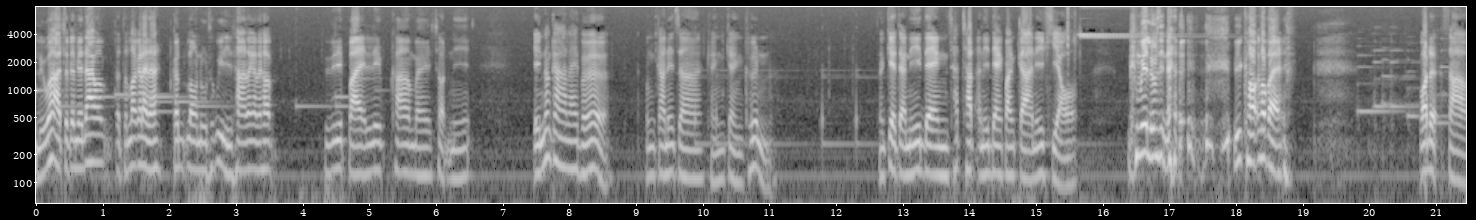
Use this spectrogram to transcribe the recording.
หรือว่าอาจจะเป็นไปได้ว่าอาจจะรอดก็ได้นะ ก็ลองดูทุกวิถีทางแล้วกันนะครับ รีบไปรีบข้ามไปช็อตนี้ เองต้องการอะไรเบอร์ต้องการที่จะแข็งแกร่งขึ้น สังเกตจากนี้แดงชัดๆ อันนี้แดงปานกลางนี้เขียว ไม่รู้สินะ วิเคราะห์เข้าไป water sound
